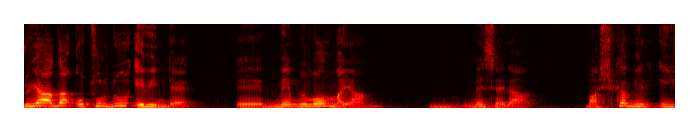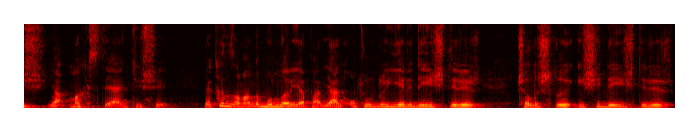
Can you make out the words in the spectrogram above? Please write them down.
Rüyada oturduğu evinde e, memnun olmayan mesela başka bir iş yapmak isteyen kişi yakın zamanda bunları yapar. Yani oturduğu yeri değiştirir, çalıştığı işi değiştirir.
